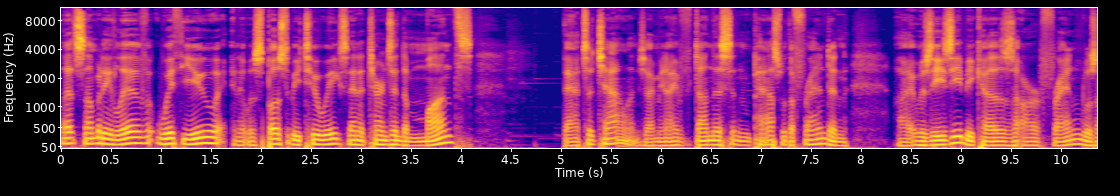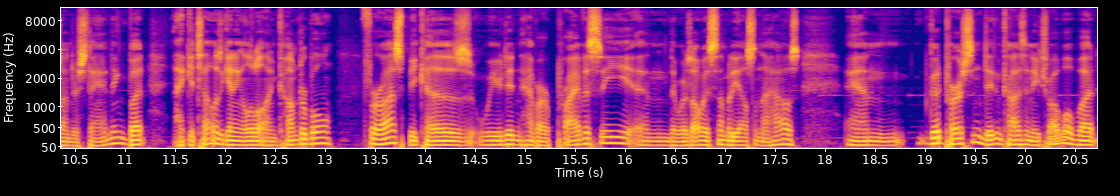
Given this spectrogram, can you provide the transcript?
let somebody live with you and it was supposed to be two weeks and it turns into months. That's a challenge. I mean, I've done this in the past with a friend and uh, it was easy because our friend was understanding, but I could tell it was getting a little uncomfortable for us because we didn't have our privacy and there was always somebody else in the house. And good person, didn't cause any trouble, but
